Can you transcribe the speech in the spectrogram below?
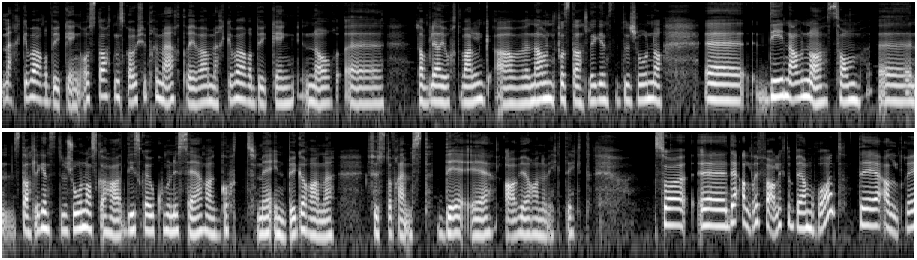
merkevarebygging. Og staten skal jo ikke primært drive merkevarebygging når det blir gjort valg av navn på statlige institusjoner. De navnene som statlige institusjoner skal ha, de skal jo kommunisere godt med innbyggerne, først og fremst. Det er avgjørende viktig. Så eh, det er aldri farlig å be om råd. Det er aldri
